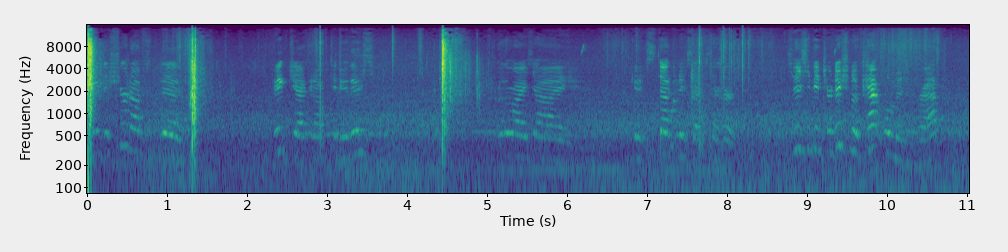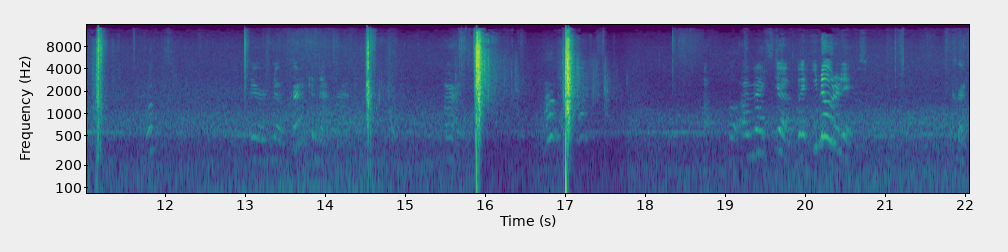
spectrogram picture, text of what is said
need the shirt off the big jacket off to do this. Otherwise I get stuck and it starts to hurt. So this is the traditional Catwoman wrap. Whoops. There's no crack in that wrap. Alright. Well, I messed up, but you know what it is. Correct.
